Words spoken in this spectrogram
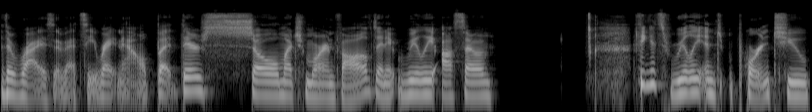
the rise of Etsy right now, but there's so much more involved. And it really also, I think it's really important to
